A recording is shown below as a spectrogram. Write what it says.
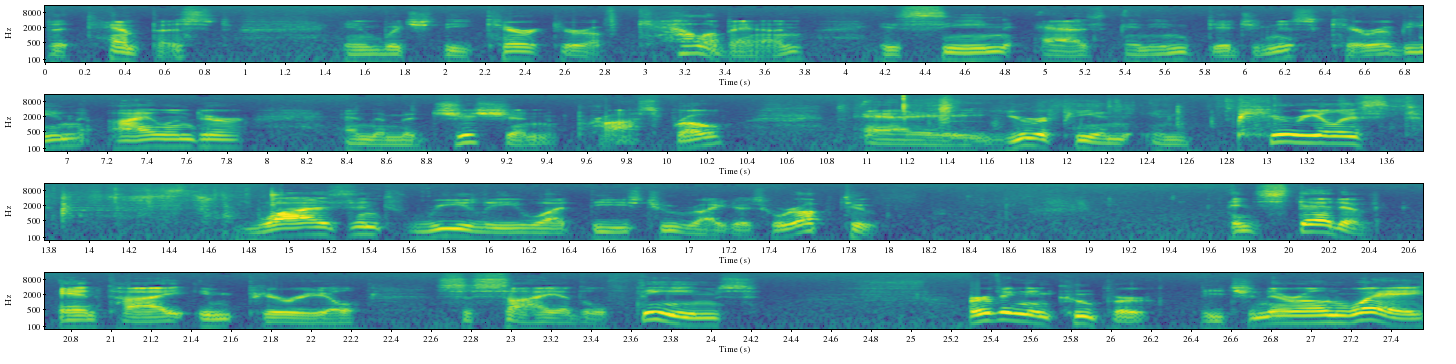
The Tempest, in which the character of Caliban is seen as an indigenous Caribbean islander and the magician Prospero, a European imperialist, wasn't really what these two writers were up to. Instead of anti-imperial societal themes, Irving and Cooper, each in their own way,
